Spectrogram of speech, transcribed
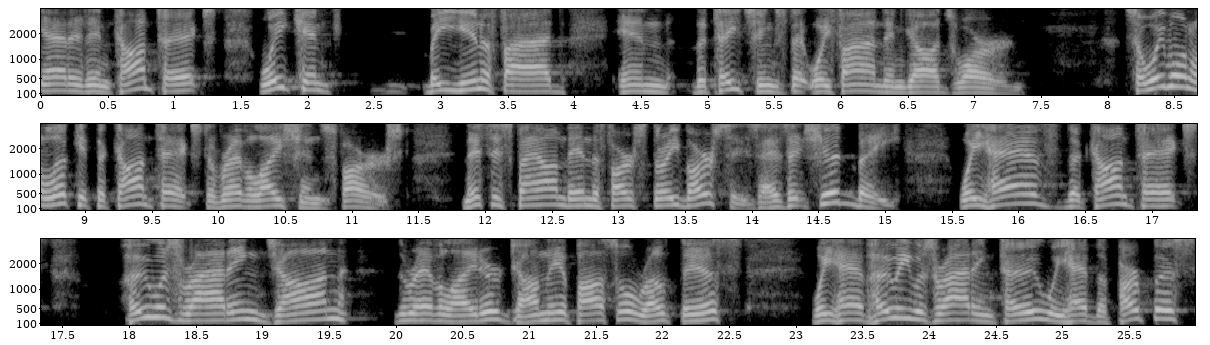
at it in context, we can be unified in the teachings that we find in God's Word. So we want to look at the context of Revelations first. This is found in the first three verses, as it should be. We have the context who was writing, John the Revelator, John the Apostle wrote this. We have who he was writing to, we have the purpose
